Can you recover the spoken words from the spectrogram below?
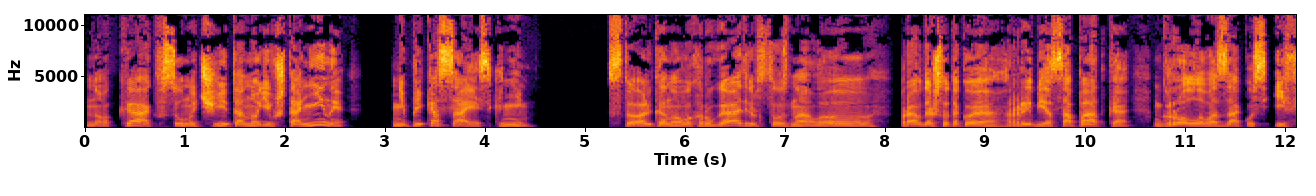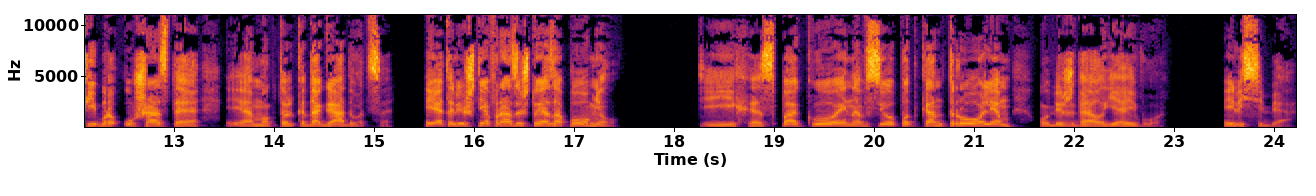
Но как всунуть чьи-то ноги в штанины, не прикасаясь к ним? Столько новых ругательств узнал, о... Правда, что такое рыбья сапатка, гроллова закусь и фибра ушастая, я мог только догадываться. И это лишь те фразы, что я запомнил. «Тихо, спокойно, все под контролем», — убеждал я его. Или себя.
